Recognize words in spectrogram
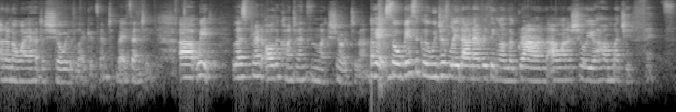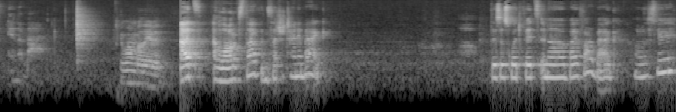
I don't know why I had to show it like it's empty, but it's empty. Uh, wait, let's spread all the contents and like show it to them. Okay, so basically we just lay down everything on the ground. I want to show you how much it fits in a bag. You won't believe it. That's a lot of stuff in such a tiny bag. This is what fits in a by far bag, honestly.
